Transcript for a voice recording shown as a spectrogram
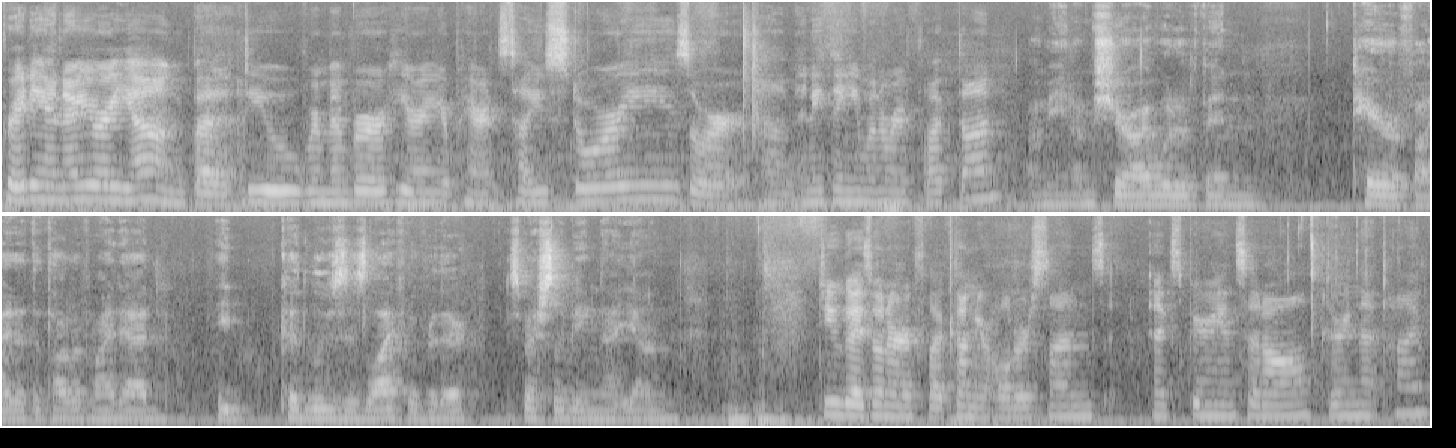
Brady, I know you were young, but do you remember hearing your parents tell you stories or um, anything you want to reflect on? I mean, I'm sure I would have been terrified at the thought of my dad. He could lose his life over there, especially being that young. Do you guys want to reflect on your older son's experience at all during that time?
